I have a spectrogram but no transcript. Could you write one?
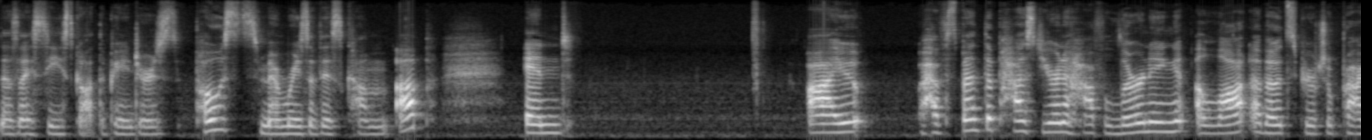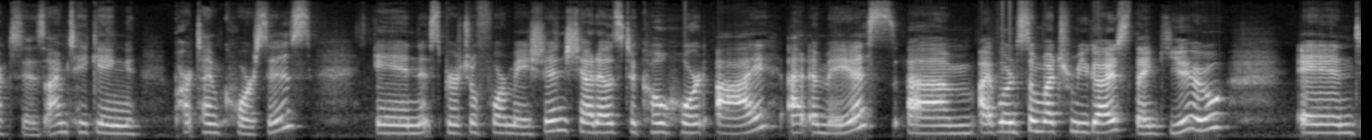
as I see Scott the Painter's posts, memories of this come up. And I have spent the past year and a half learning a lot about spiritual practices. I'm taking part time courses in spiritual formation. Shout outs to cohort I at Emmaus. Um, I've learned so much from you guys. Thank you. And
